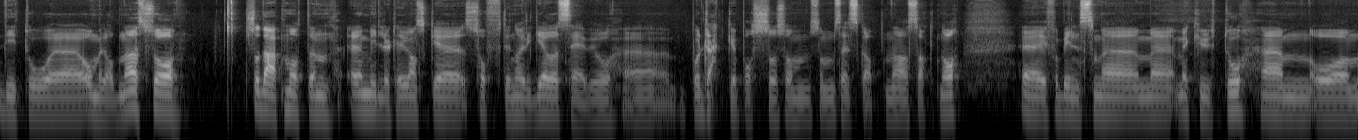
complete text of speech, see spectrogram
de to uh, områdene. Så, så, det er på en måte en, en, midlertidig ganske soft i Norge, og det ser vi jo uh, på jackup også, som, som, selskapene har sagt nå. I forbindelse med, med, med Q2. Um, og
